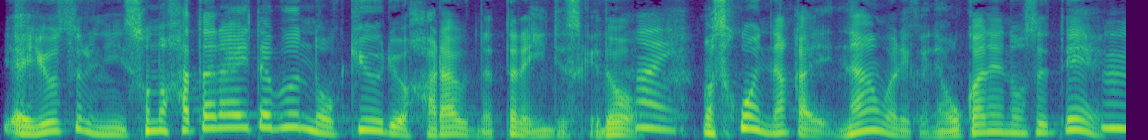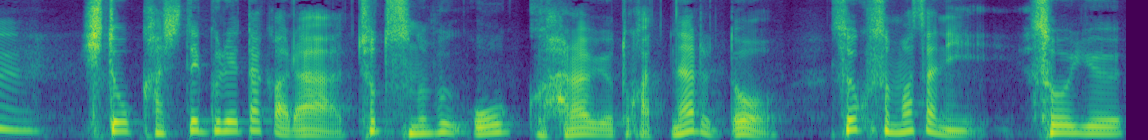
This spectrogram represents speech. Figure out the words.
いや要するにその働いた分のお給料払うんだったらいいんですけど、はい。まあ、そこになんか何割かねお金乗せてうん。人を貸してくれたからちょっとその分多く払うよとかってなるとそれこそまさにそういう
